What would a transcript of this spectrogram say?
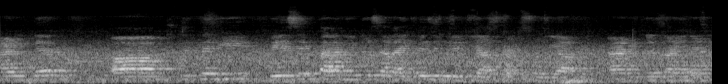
एंड देन जितने भी बेसिक पैरामीटर्स है लाइक विजिबिलिटी एस्पेक्ट्स हो गया एंड डिज़ाइन एंड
